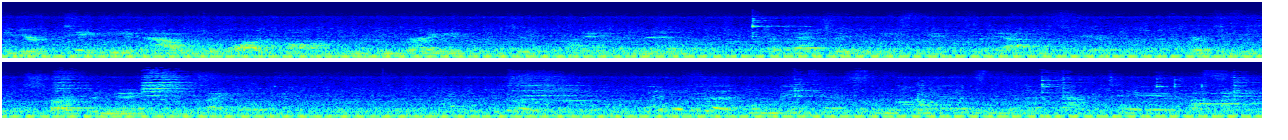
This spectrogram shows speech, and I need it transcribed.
And you're taking it out of the water column and converting it into a plant, and then eventually releasing it to the atmosphere for it to start the nitrogen cycle again. What is the nitrous and the bacteria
